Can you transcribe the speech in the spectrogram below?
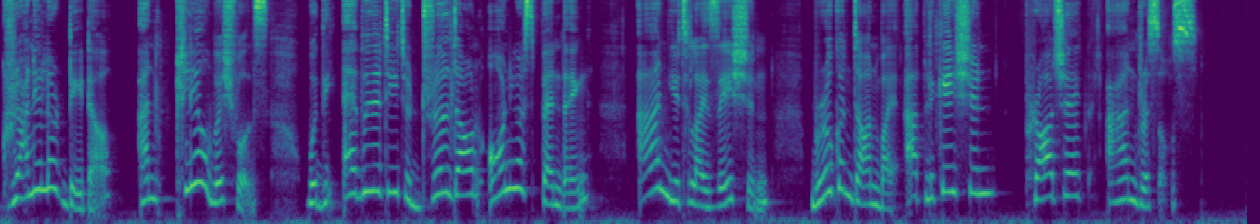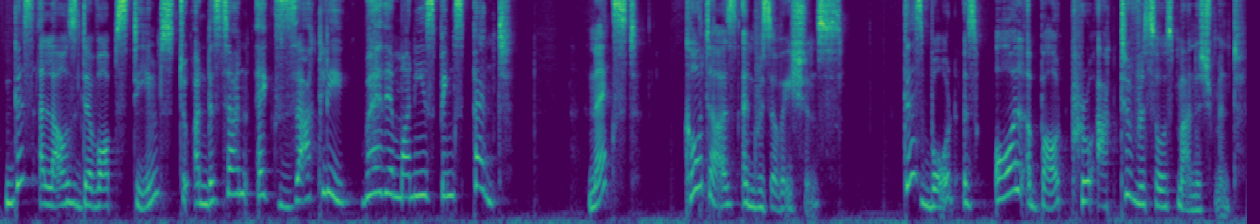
granular data and clear visuals with the ability to drill down on your spending and utilization broken down by application, project, and resource. This allows DevOps teams to understand exactly where their money is being spent. Next, quotas and reservations. This board is all about proactive resource management.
